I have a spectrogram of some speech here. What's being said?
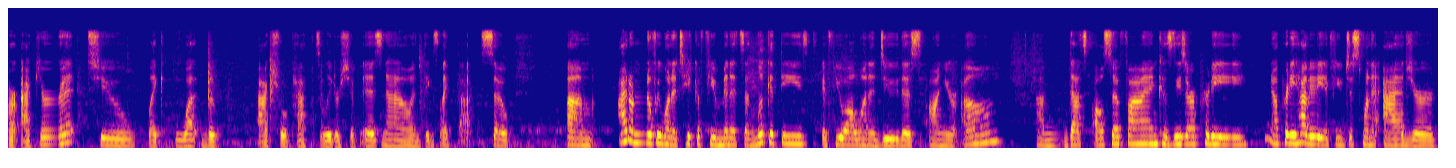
are accurate to like what the actual path to leadership is now and things like that. So um i don't know if we want to take a few minutes and look at these. If you all want to do this on your own um that's also fine because these are pretty you know pretty heavy. If you just want to add your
